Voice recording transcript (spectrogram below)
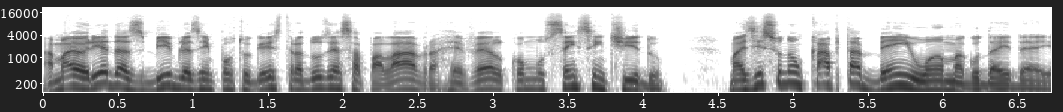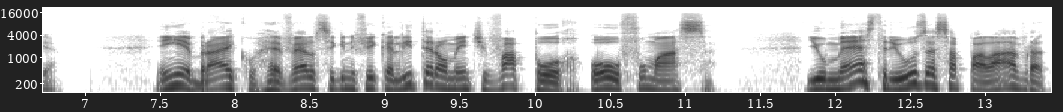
A maioria das Bíblias em português traduzem essa palavra, revelo, como sem sentido, mas isso não capta bem o âmago da ideia. Em hebraico, revelo significa literalmente vapor ou fumaça. E o mestre usa essa palavra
